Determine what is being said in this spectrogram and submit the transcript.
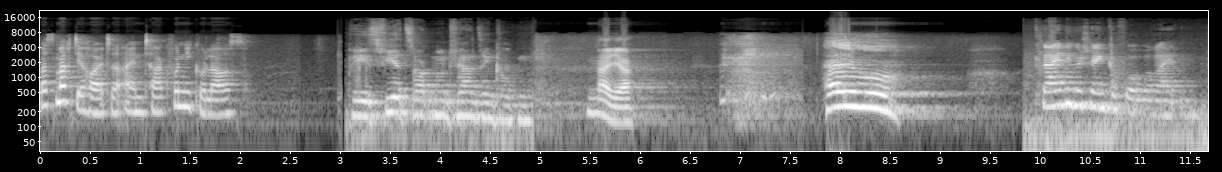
Was macht ihr heute, einen Tag vor Nikolaus? PS4 zocken und Fernsehen gucken. Naja, Kleine Geschenke vorbereiten.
